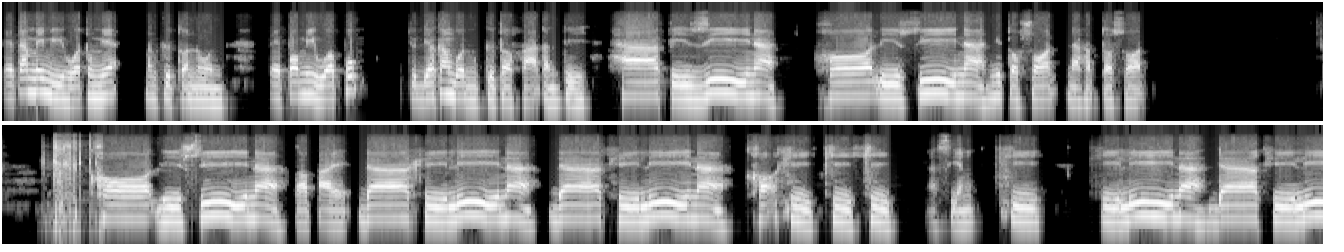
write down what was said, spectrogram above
แต่ถ้าไม่มีหัวตรงเนี้ย มันคือตัวนูนแต่พอมีหัวปุ๊บ จุดเดียวข้างบนคือตัวฟ้าทันทีฮาฟิซีนะคอลีซีนะนี่ตัวซอสนะครับตัวซอสคอลีซีนะต่อไป ดาคีลีนะดาคีลีนะเคาะขีขีขีเสียงขีคีลีนะดาคีลี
